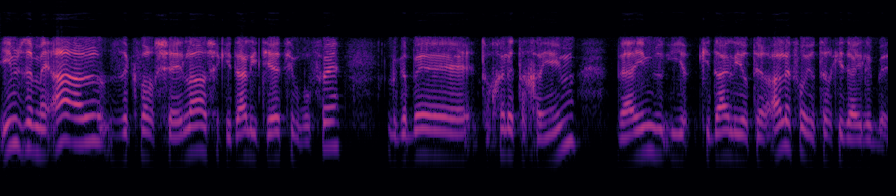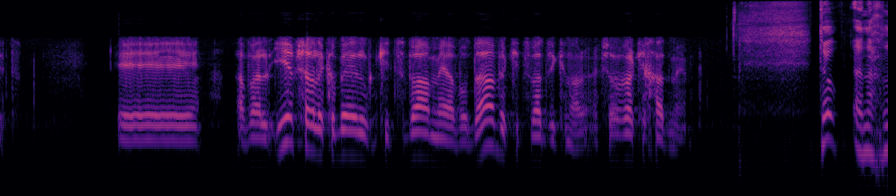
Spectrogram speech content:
אם זה מעל, זה כבר שאלה שכדאי להתייעץ עם רופא לגבי תוחלת החיים, והאם כדאי לי יותר א' או יותר כדאי לי ב'. אה, אבל אי אפשר לקבל קצבה מעבודה וקצבת זקנה, אפשר רק אחד מהם. טוב, אנחנו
